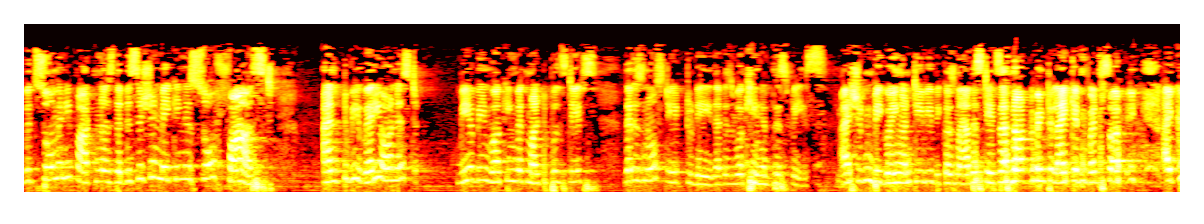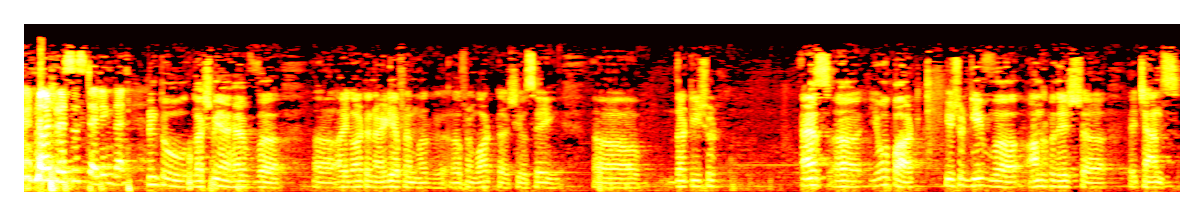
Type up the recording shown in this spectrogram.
with so many partners. The decision making is so fast. And to be very honest, we have been working with multiple states. There is no state today that is working at this pace. I shouldn't be going on TV because my other states are not going to like it, but sorry, I could not resist telling that. to Lakshmi, I have, uh, uh, I got an idea from her, uh, from what uh, she was saying, uh, that you should, as uh, your part, you should give Andhra Pradesh a chance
